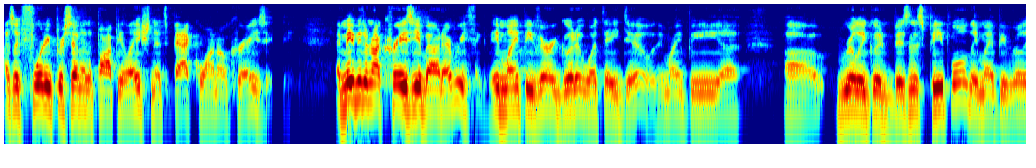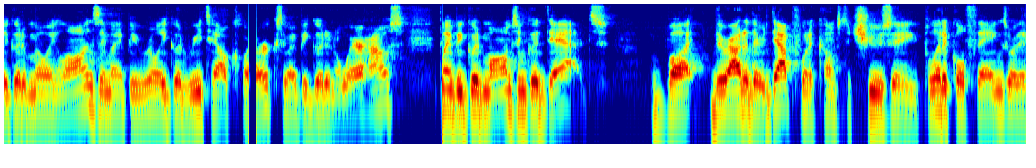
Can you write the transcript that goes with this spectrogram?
That's like 40% of the population that's back guano crazy. And maybe they're not crazy about everything. They might be very good at what they do. They might be uh, uh, really good business people. They might be really good at mowing lawns. They might be really good retail clerks. They might be good in a warehouse. They might be good moms and good dads but they're out of their depth when it comes to choosing political things or they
